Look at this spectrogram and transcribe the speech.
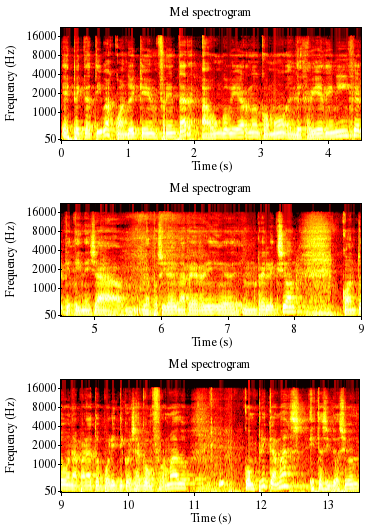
expectativas cuando hay que enfrentar a un gobierno como el de Javier Ninger, que tiene ya la posibilidad de una reelección, con todo un aparato político ya conformado. ¿Complica más esta situación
